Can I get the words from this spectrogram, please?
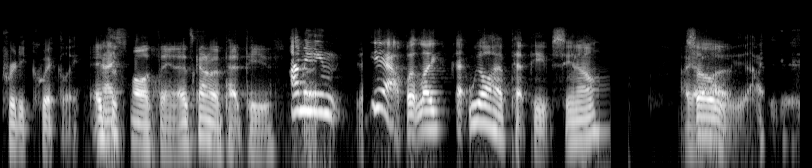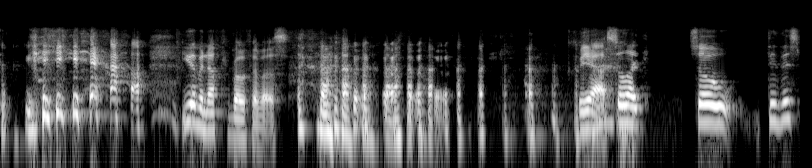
pretty quickly. And It's I, a small thing. It's kind of a pet peeve. I but mean, yeah, but like we all have pet peeves, you know. I so yeah, you have enough for both of us. But yeah, so like, so did this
